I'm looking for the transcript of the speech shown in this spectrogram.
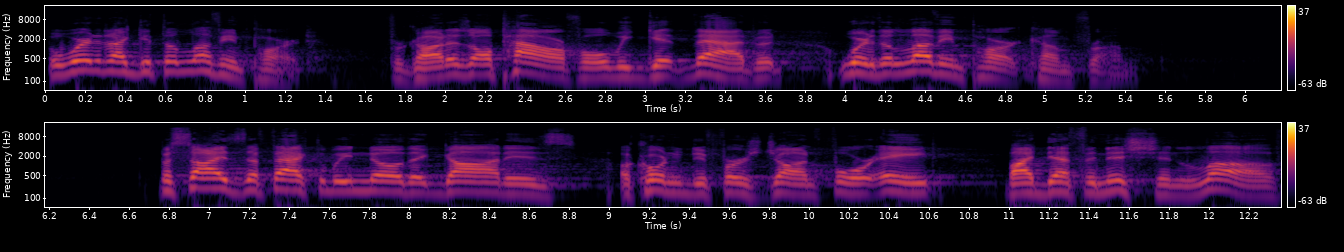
But where did I get the loving part? For God is all powerful, we get that, but where did the loving part come from? Besides the fact that we know that God is, according to 1 John 4 8, by definition, love,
